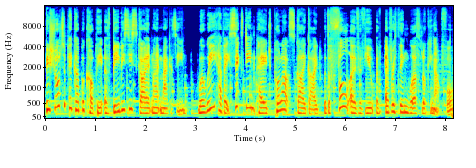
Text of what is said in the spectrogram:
be sure to pick up a copy of BBC Sky at Night magazine, where we have a 16 page pull out sky guide with a full overview of everything worth looking up for.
